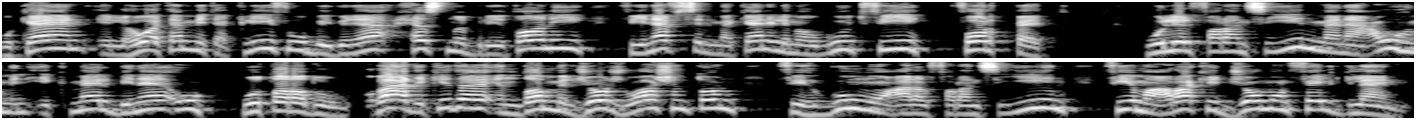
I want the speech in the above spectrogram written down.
وكان اللي هو تم تكليفه ببناء حصن بريطاني في نفس المكان اللي موجود فيه فورت بيت واللي الفرنسيين منعوه من إكمال بنائه وطردوه. وبعد كده انضم لجورج واشنطن في هجومه على الفرنسيين في معركة جومونفيل جلين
